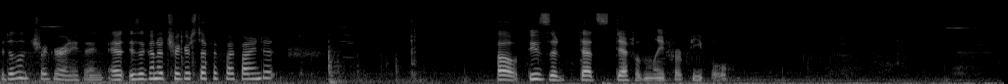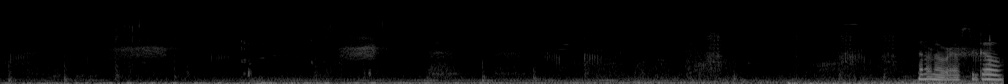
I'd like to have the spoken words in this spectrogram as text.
It doesn't trigger anything. Is it gonna trigger stuff if I find it? Oh, these are- that's definitely for people. I don't know where else to go.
